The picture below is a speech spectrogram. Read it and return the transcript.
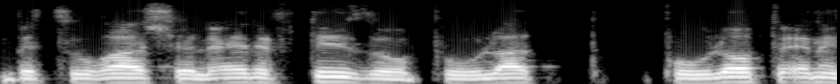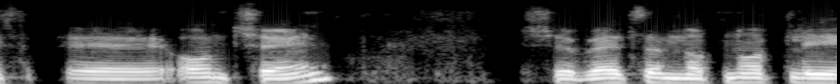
בצורה של NFTs או פעולת, פעולות on-chain, uh, שבעצם נותנות לי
